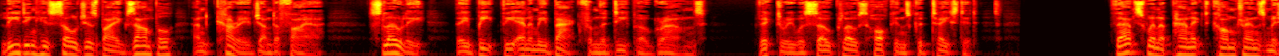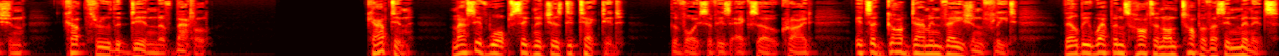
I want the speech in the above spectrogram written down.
leading his soldiers by example and courage under fire. Slowly, they beat the enemy back from the depot grounds. Victory was so close Hawkins could taste it. That's when a panicked com transmission cut through the din of battle. Captain, massive warp signatures detected, the voice of his XO cried. It's a goddamn invasion fleet. There'll be weapons hot and on top of us in minutes.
